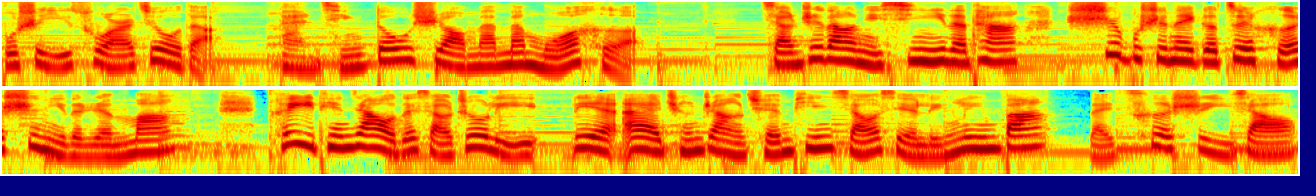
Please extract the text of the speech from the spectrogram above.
不是一蹴而就的，感情都需要慢慢磨合。想知道你心仪的他是不是那个最合适你的人吗？可以添加我的小助理“恋爱成长全拼小写零零八”来测试一下哦。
